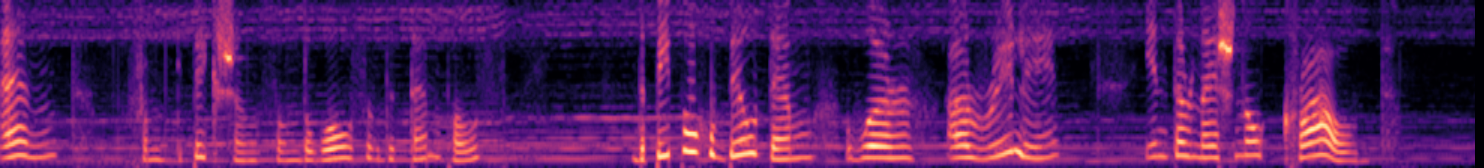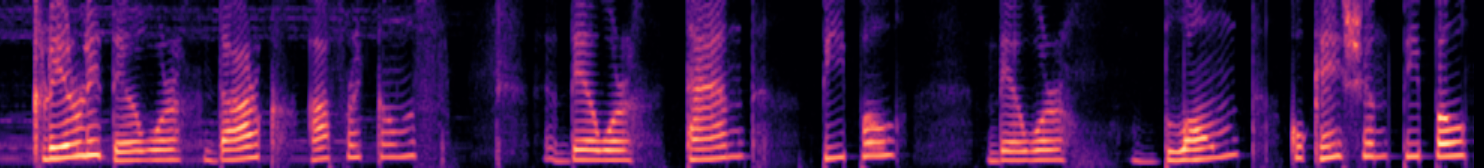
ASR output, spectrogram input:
and from the depictions on the walls of the temples, The people who built them were a really international crowd. Clearly, there were dark Africans, there were tanned people, there were blonde Caucasian people,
